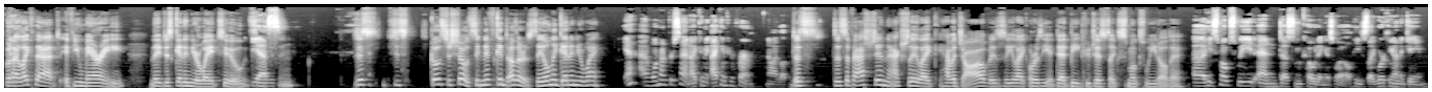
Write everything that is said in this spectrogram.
But Yeah. I like that if you marry, they just get in your way too. It's Yes. amazing. Just just goes to show significant others, they only get in your way. Yeah, one hundred percent. I can. I can confirm. No, I love it. Does does Sebastian actually like have a job? Is he like or is he a deadbeat who just like smokes weed all day? Uh, he smokes weed and does some coding as well. He's like working on a game.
